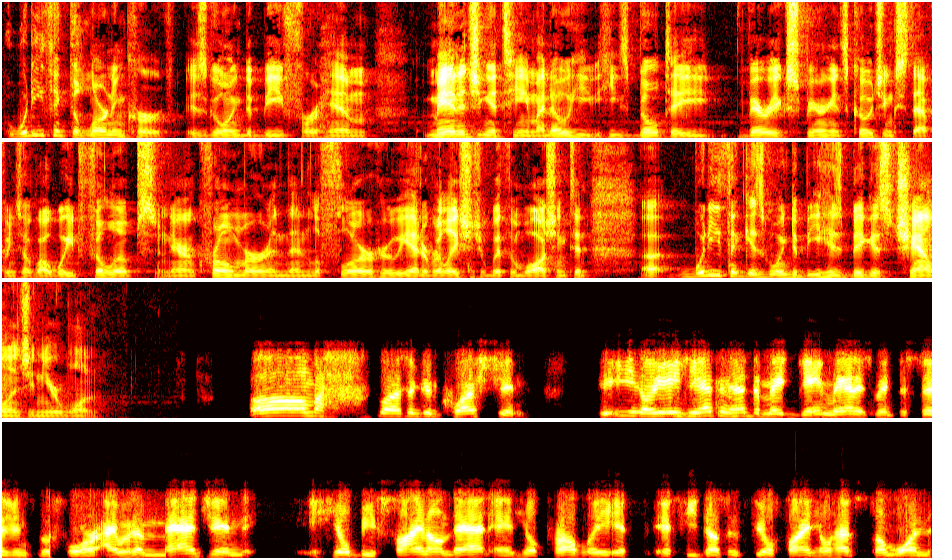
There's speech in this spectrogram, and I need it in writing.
What do you think the learning curve is going to be for him managing a team. I know he he's built a very experienced coaching staff. When you talk about Wade Phillips and Aaron Kromer and then LaFleur, who he had a relationship with in Washington, uh, what do you think is going to be his biggest challenge in year one? Um, well, that's a good question. He, you know, he, he hasn't had to make game management decisions before. I would imagine he'll be fine on that, and he'll probably, if if he doesn't feel fine, he'll have someone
